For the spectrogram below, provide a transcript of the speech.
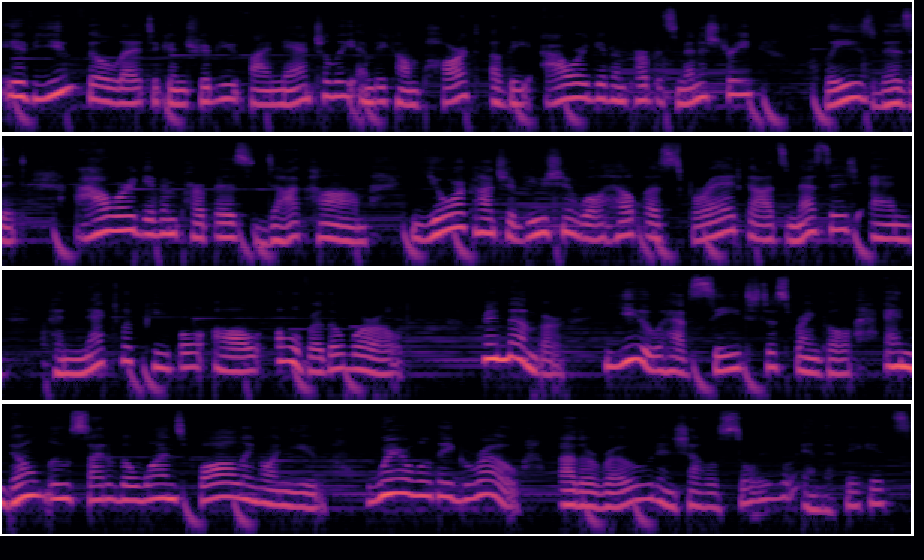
If you feel led to contribute financially and become part of the Our Given Purpose ministry, please visit ourgivenpurpose.com. Your contribution will help us spread God's message and connect with people all over the world. Remember, you have seeds to sprinkle, and don't lose sight of the ones falling on you. Where will they grow? By the road and shallow soil in the thickets?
